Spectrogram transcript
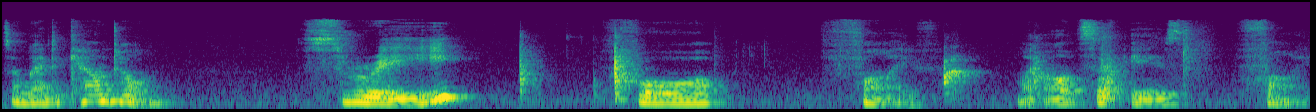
So I'm going to count on three, four, five. My answer is five.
